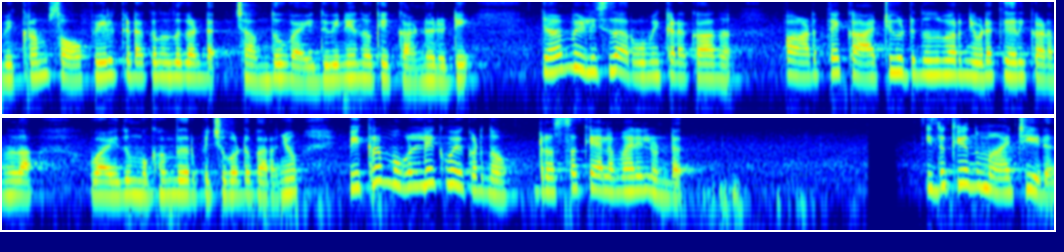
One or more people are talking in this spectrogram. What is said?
വിക്രം സോഫയിൽ കിടക്കുന്നത് കണ്ട് ചന്തു വൈദുവിനെ നോക്കി കണ്ണുരുട്ടി. ഞാൻ വിളിച്ചതാ റൂമിൽ കിടക്കാന്ന്. പാടത്തെ കാറ്റ് കിട്ടുന്നെന്ന് പറഞ്ഞ് ഇവിടെ കയറി കടന്നതാ. വൈദു മുഖം വീർപ്പിച്ചുകൊണ്ട് പറഞ്ഞു വിക്രം മുകളിലേക്ക് പോയി കിടന്നോ? ഡ്രസ്സൊക്കെ അലമാരയിലുണ്ട്. ഇതൊക്കെ ഒന്ന് മാറ്റിയിട്.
